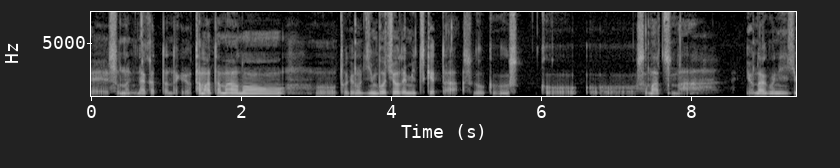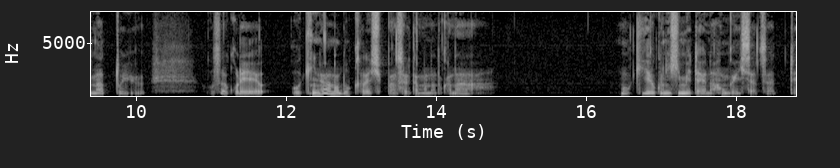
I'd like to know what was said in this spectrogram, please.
えー、そんなになかったんだけどたまたまあの東京の神保町で見つけたすごくこう粗末な与那国島というおそらくこれ沖縄のどっかで出版されたものなのかな。もう記録に秘めたような本が一冊あって、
